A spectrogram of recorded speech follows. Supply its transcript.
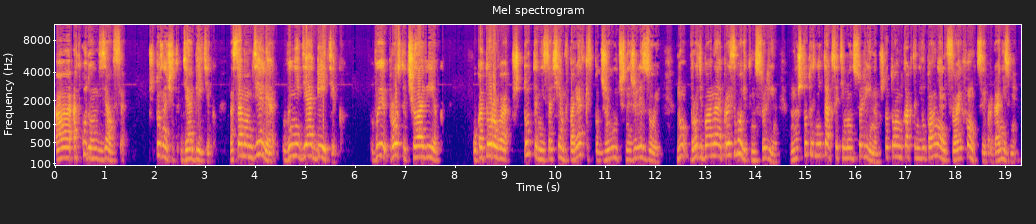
А откуда он взялся? Что значит диабетик? На самом деле вы не диабетик, вы просто человек, у которого что-то не совсем в порядке с поджелудочной железой. Ну, вроде бы она и производит инсулин, но что-то не так с этим инсулином, что-то он как-то не выполняет свои функции в организме.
